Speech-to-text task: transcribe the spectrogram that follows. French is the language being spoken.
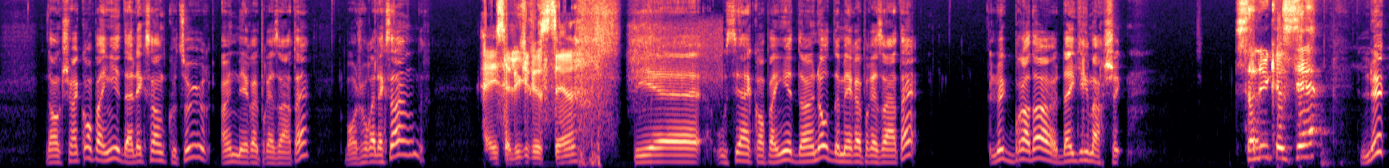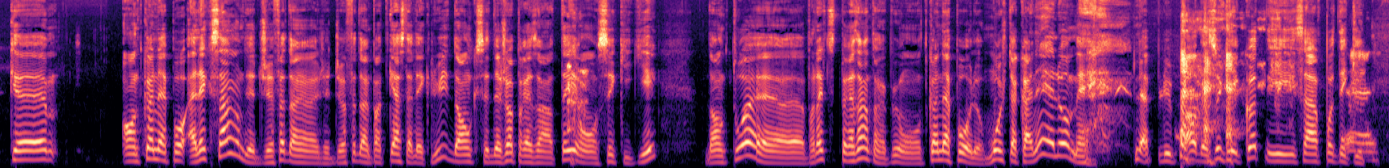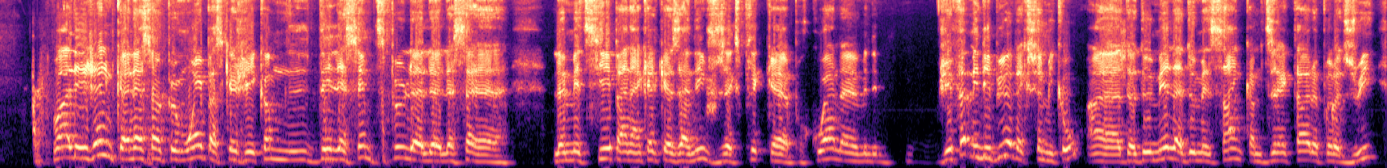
Donc, je suis accompagné d'Alexandre Couture, un de mes représentants. Bonjour Alexandre. Hey, salut Christian. Puis euh, aussi accompagné d'un autre de mes représentants, Luc Brodeur d'Agrimarché. Salut, Christian. Luc, euh, on ne connaît pas. Alexandre, j'ai déjà, fait un, j'ai déjà fait un podcast avec lui, donc c'est déjà présenté, on sait qui qui est. Donc toi, il faudrait que tu te présentes un peu. On te connaît pas, là. Moi, je te connais, là, mais la plupart de ceux qui écoutent, ils savent pas t'es qui. Ouais, les gens ils me connaissent un peu moins parce que j'ai comme délaissé un petit peu le, le, le, ce- le métier pendant quelques années. Je vous explique euh, pourquoi. là. J'ai fait mes débuts avec Semico euh, de 2000 à 2005 comme directeur de produits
